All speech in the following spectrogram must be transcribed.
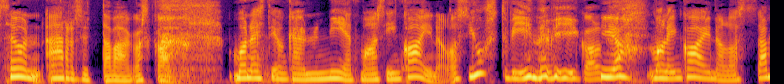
Se on ärsyttävää, koska monesti on käynyt niin, että mä oon siinä kainalossa. Just viime viikolla Joo. mä olin kainalossa.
